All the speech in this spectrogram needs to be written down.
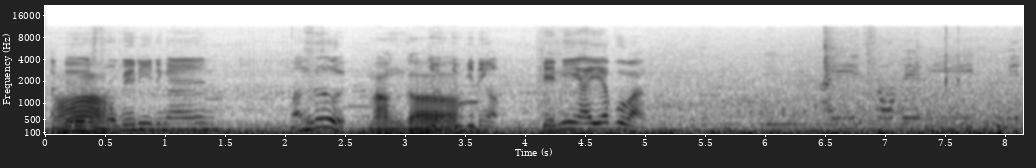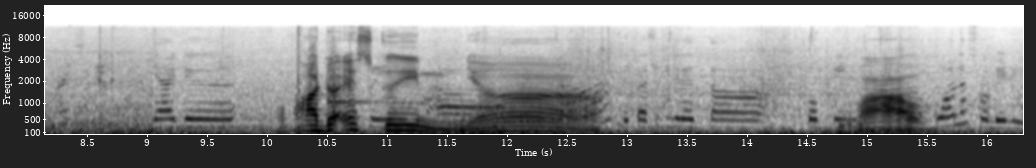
Ada oh. strawberry dengan Mangga. Kot Mangga. Jom, jom pergi tengok. Okay ni air apa bang? Air strawberry mint ice cream. Dia ada Oh ada es krimnya Lepas tu kita letak topping. Wow. Buah lah strawberry.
